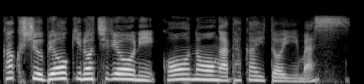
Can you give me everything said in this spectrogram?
各種病気の治療に効能が高いと言います。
